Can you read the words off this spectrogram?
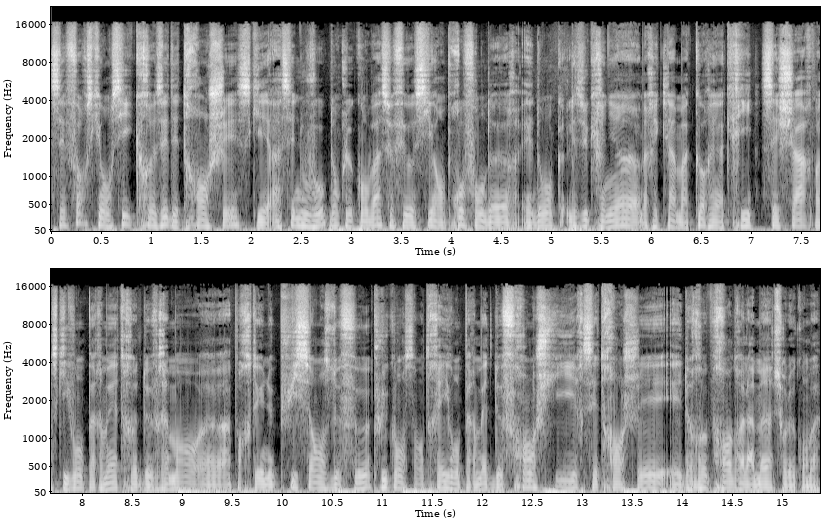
Ces forces qui ont aussi creusé des tranchées, ce qui est assez nouveau. Donc le combat se fait aussi en profondeur. Et donc les Ukrainiens réclament à corps et à cri ces chars parce qu'ils vont permettre de vraiment euh, apporter une puissance de feu plus concentrée. Ils vont permettre de franchir ces tranchées et de reprendre la main sur le combat.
